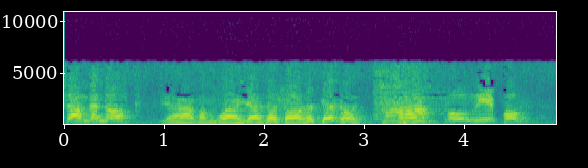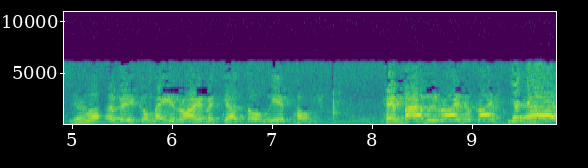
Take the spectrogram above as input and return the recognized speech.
Sao không đánh nữa? Dạ bẩm quan dạ sao sò nó chết rồi? Hả tội nghiệp không dạ. Mới bị có mấy roi mà chết tội nghiệp không? Thêm ba mươi roi nữa coi. Dạ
